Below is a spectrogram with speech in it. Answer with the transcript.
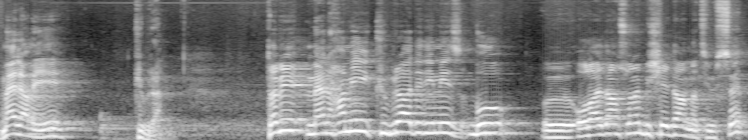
Melhame-i Kübra. Tabi Melhame-i Kübra dediğimiz bu e, olaydan sonra bir şey daha anlatayım size.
